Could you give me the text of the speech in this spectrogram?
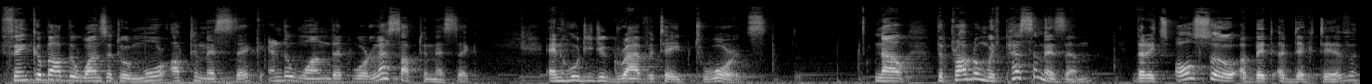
Think about the ones that were more optimistic and the one that were less optimistic. And who did you gravitate towards? Now, the problem with pessimism that it's also a bit addictive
